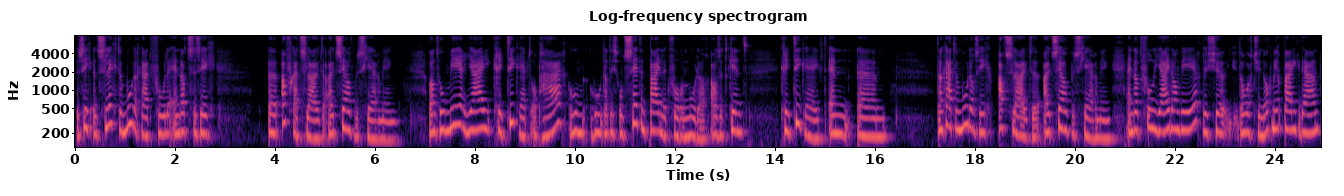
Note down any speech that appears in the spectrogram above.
zich een slechte moeder gaat voelen en dat ze zich uh, af gaat sluiten uit zelfbescherming. Want hoe meer jij kritiek hebt op haar, hoe, hoe, dat is ontzettend pijnlijk voor een moeder als het kind kritiek heeft. En ehm, dan gaat de moeder zich afsluiten uit zelfbescherming. En dat voel jij dan weer, dus je, dan wordt je nog meer pijn gedaan.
